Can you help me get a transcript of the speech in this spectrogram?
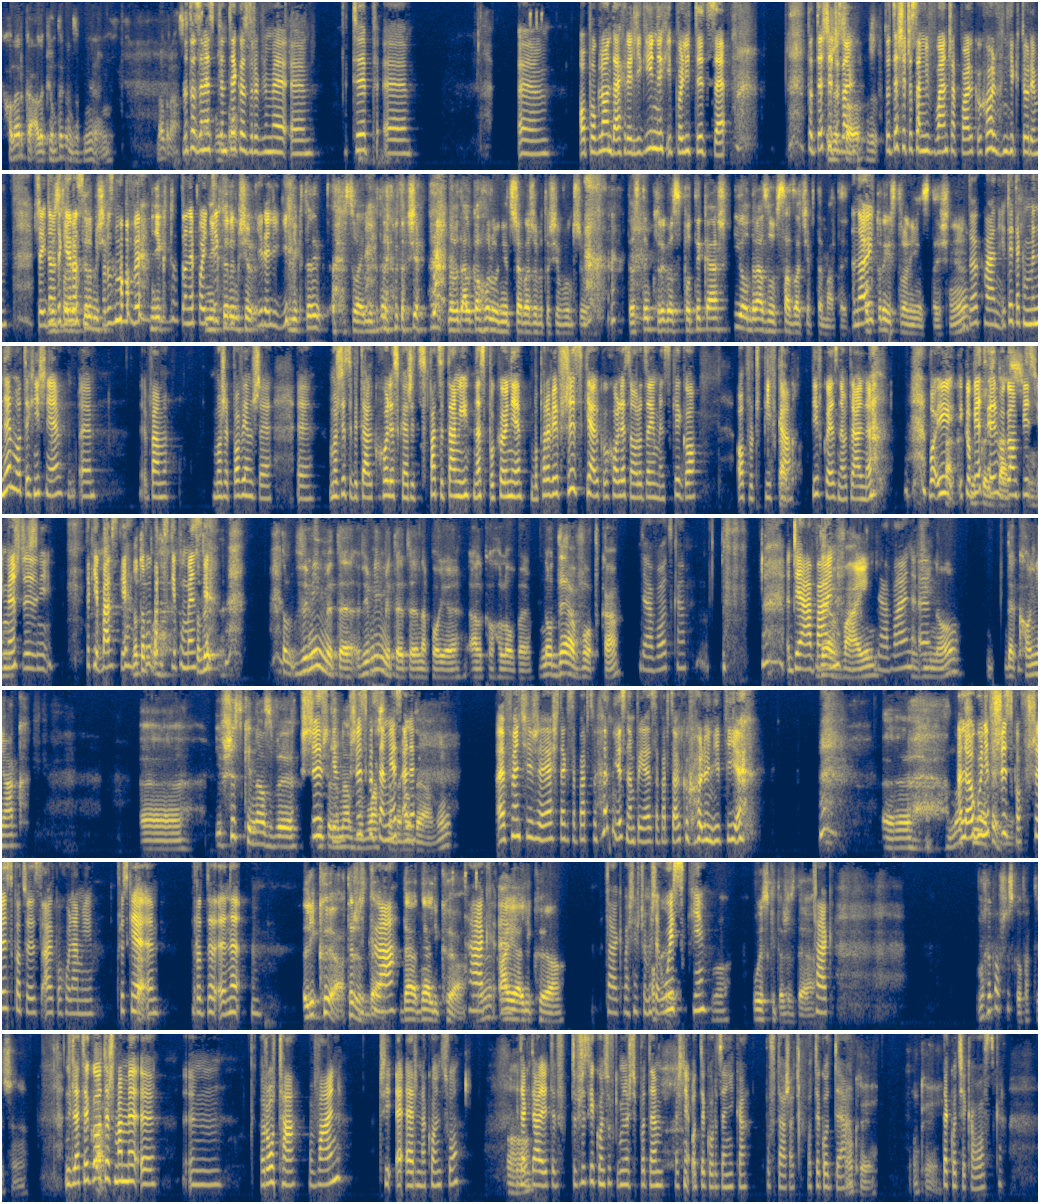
Cholerka, ale piątego nie zapomniałem. Dobra. No to zamiast piątego błąd. zrobimy y, typ y, y, o poglądach religijnych i polityce. To też się Że czasami, co? To też się czasami włącza po alkoholu niektórym, że idą Wiesz co, takie roz, niektórym się- rozmowy niek- w stronę polityki się, i religii. Niektórym, słuchaj, niektórym to się, nawet alkoholu nie trzeba, żeby to się włączyło. To jest tym, którego spotykasz i od razu wsadza cię w tematy. No po i- której stronie jesteś, nie? Dokładnie. I tutaj tak mnemotechnicznie y, wam może powiem, że y, możecie sobie te alkohole skojarzyć z facetami na spokojnie, bo prawie wszystkie alkohole są rodzaju męskiego, oprócz piwka. Tak. Piwko jest neutralne, bo i, Tak, i kobiety mogą das. pić, i Mhm. mężczyźni. Takie babskie, No to- pół babskie, pół To, wy, to wymieńmy, te, wymieńmy te, te napoje alkoholowe. No, der wodka, Der Wodka, der der Wein, Wein, der Wein, e, wino, der koniak e, i wszystkie nazwy, Wszystkie, myślę, nazwy wszystko tam jest, ale- ale powiem ci, że ja się tak za bardzo nie znam, bo ja za bardzo alkoholu nie piję. E, no, w Ale ogólnie ja wszystko, wszystko, co jest z alkoholami, wszystkie Tak. e, ne, Likör, też jest der. Der, der Likör. Tak, e- Eier Likör. tak, właśnie jeszcze myślę, Okej. whisky, No, whisky też jest der. tak. No chyba wszystko faktycznie. Dlatego Tak. też mamy y, wine, czyli ER na końcu Aha, i tak dalej. Te, te wszystkie końcówki będą się potem właśnie od tego rodzajnika powtarzać, od tego D. Okej, okej. Taką ciekawostkę.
